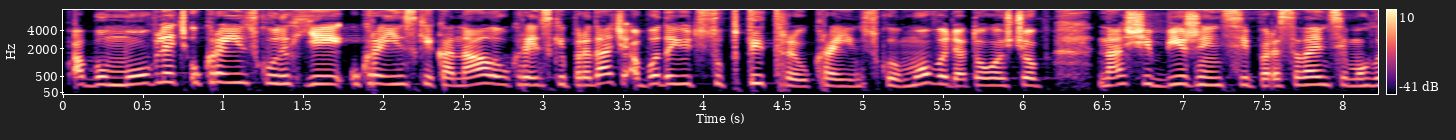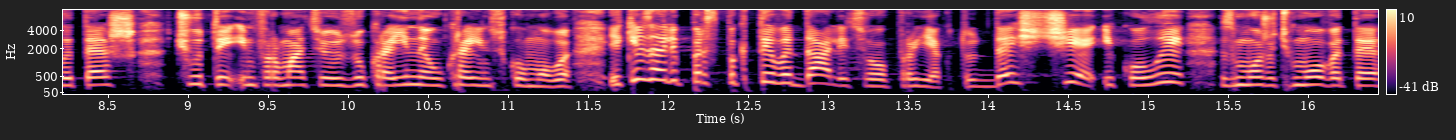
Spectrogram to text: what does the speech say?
або мовлять українську, у них є українські канали, українські передачі, або дають субтитри українською мовою для того, щоб наші біженці, переселенці могли теж чути інформацію з України українською мовою. Які взагалі перспективи далі цього проєкту? Де ще і коли зможуть мовити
